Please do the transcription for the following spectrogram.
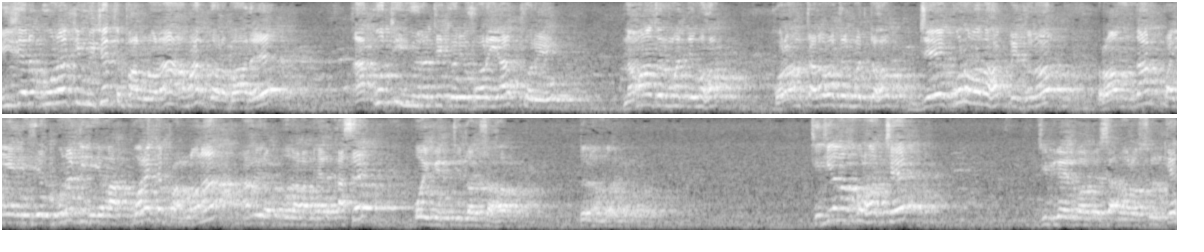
নিজের গুণা কি মিটাতে পারল না, আমার দরবারে আকুতি মিনতি করে, ফরিয়াদ করে নামাজের মধ্যে হোক, কোরআন তালাবাতের মধ্যে হোক, যে কোনো মনে হোক না কেন রমজান পাইয়ে নিজের গুণাটি নিয়ে মাফ করাইতে পারল না, আমি রব্বুল আলমের কাছে ওই ব্যক্তি দল সহ। দুই নম্বর তৃতীয় নম্বর হচ্ছে, জিবরাইল বলতেছে, আমার রসুলকে,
